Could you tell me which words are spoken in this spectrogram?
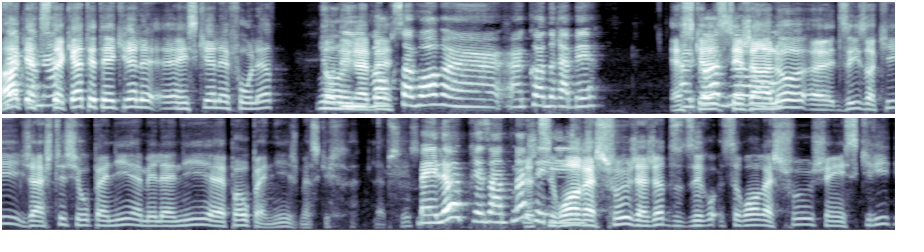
Ah, quand Exactement. tu te- quand t'es inscrit à l'- inscrit à l'infolette, Ils ont- des Ils rabais. vont recevoir un, un code rabais. Est-ce que ces là, gens-là euh, disent OK, j'ai acheté chez Au Panier à Mélanie, euh, pas au panier, je m'excuse. Ben là, présentement, j'ai. tiroir à cheveux, j'achète du tiro- tiroir à cheveux, je suis inscrit.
